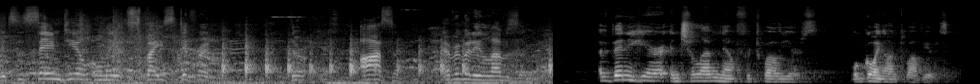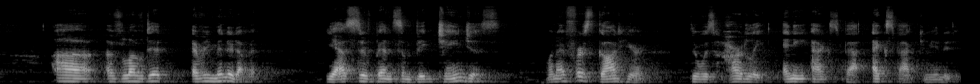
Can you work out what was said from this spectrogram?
It's the same deal, only it's spiced different. They're awesome. Everybody loves them. I've been here in Chelem now for 12 years. Well, going on 12 years. Uh, I've loved it, every minute of it. Yes, there have been some big changes. When I first got here, there was hardly any expat, expat community.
